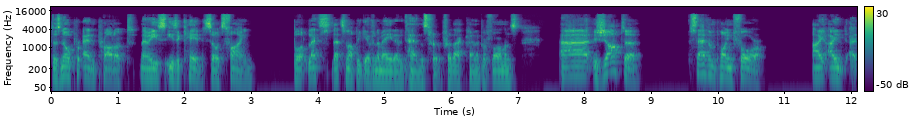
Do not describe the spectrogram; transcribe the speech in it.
there's no end product. Now he's he's a kid, so it's fine. But let's let's not be giving him eight out of tens for, for that kind of performance. Uh, Jota, seven point four. I, I, I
